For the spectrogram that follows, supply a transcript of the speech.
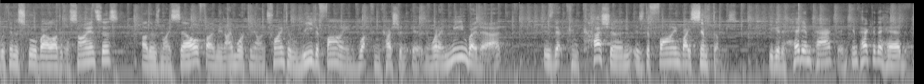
Within the School of Biological Sciences, uh, there's myself. I mean, I'm working on trying to redefine what concussion is. And what I mean by that is that concussion is defined by symptoms. You get a head impact, an impact to the head,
